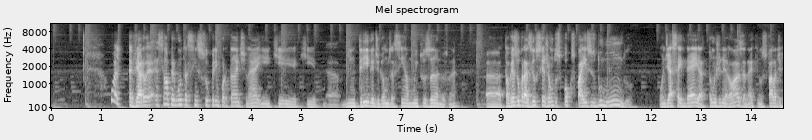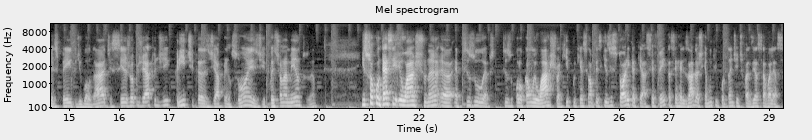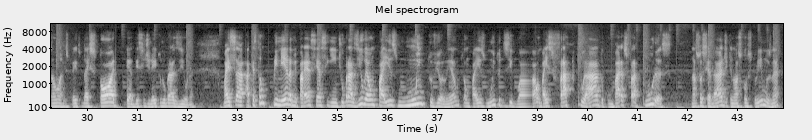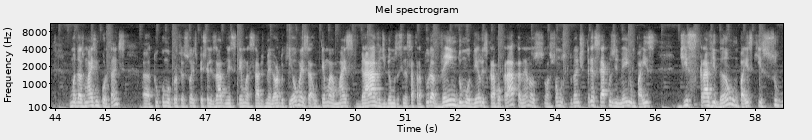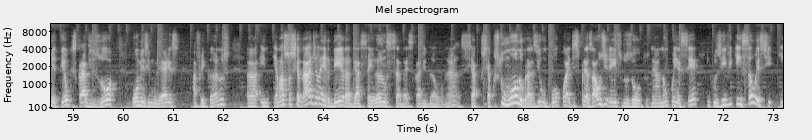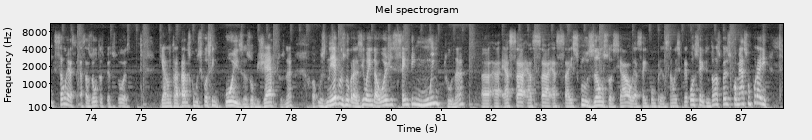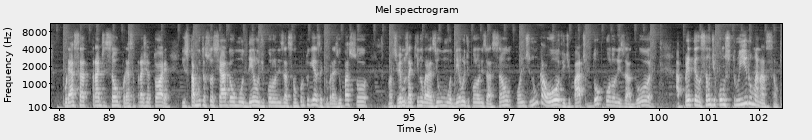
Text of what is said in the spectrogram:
Olha, Viaro, essa é uma pergunta assim super importante, né? E que, que uh, me intriga, digamos assim, há muitos anos, né? Uh, talvez o Brasil seja um dos poucos países do mundo onde essa ideia tão generosa, né, que nos fala de respeito, de igualdade, seja objeto de críticas, de apreensões, de questionamentos, né? Isso acontece, eu acho, né? É, é preciso, é preciso colocar um eu acho aqui, porque essa é uma pesquisa histórica que a ser feita, a ser realizada. Acho que é muito importante a gente fazer essa avaliação a respeito da história desse direito no Brasil, né? Mas a, a, questão primeira, me parece, é a seguinte: o Brasil é um país muito violento, é um país muito desigual, um país fraturado, com várias fraturas na sociedade que nós construímos, né? Uma das mais importantes Uh, tu, como professor especializado nesse tema, sabes melhor do que eu, mas uh, o tema mais grave, digamos assim, dessa fratura vem do modelo escravocrata, né? Nós, nós somos, durante três séculos e meio, um país de escravidão, um país que submeteu, que escravizou homens e mulheres africanos, Uh, e, e, a nossa sociedade é herdeira dessa herança da escravidão, né? Se, a, se, acostumou no Brasil um pouco a desprezar os direitos dos outros, né? A não conhecer, inclusive, quem são, esse, quem são essas outras pessoas que eram tratadas como se fossem coisas, objetos, né? Os negros no Brasil ainda hoje sentem muito, né? Essa, essa, essa exclusão social, essa incompreensão, esse preconceito. Então as coisas começam por aí por essa tradição, por essa trajetória. Isso está muito associado ao modelo de colonização portuguesa que o Brasil passou. Nós tivemos aqui no Brasil um modelo de colonização onde nunca houve, de parte do colonizador, a pretensão de construir uma nação.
